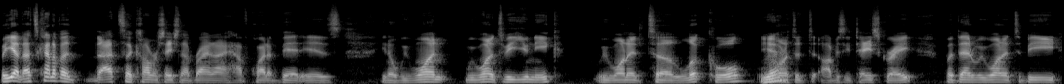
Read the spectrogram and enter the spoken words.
but yeah, that's kind of a that's a conversation that Brian and I have quite a bit. Is you know we want we want it to be unique. We want it to look cool. We Yeah. want it to obviously taste great, but then we want it to be,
